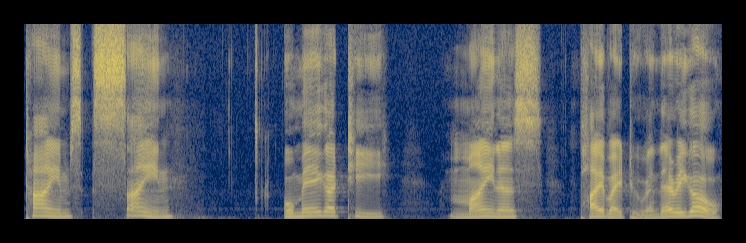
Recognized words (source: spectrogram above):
times sine omega t minus pi by 2. And there we go.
